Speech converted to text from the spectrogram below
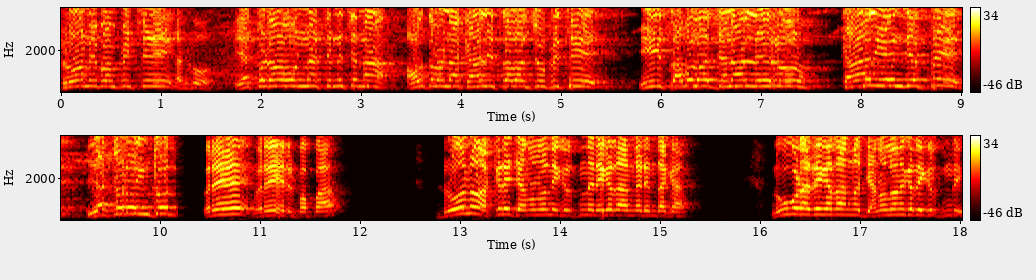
డ్రోన్ని పంపించి ఎక్కడో ఉన్న చిన్న చిన్న అవతలున్న ఖాళీ స్థలాలు చూపించి ఈ సభలో జనాలు లేరు. ఖాళీ అని చెప్పి ఎక్కడో ఇంట్లో ఒరే ఒరే పప్ప డ్రోన్ అక్కడే జనంలోనే ఎగురుతుందనే కదా అన్నాడు ఇందాక. నువ్వు కూడా అదే కదా అన్నావు జనంలోనే కదా ఎగురుతుంది.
